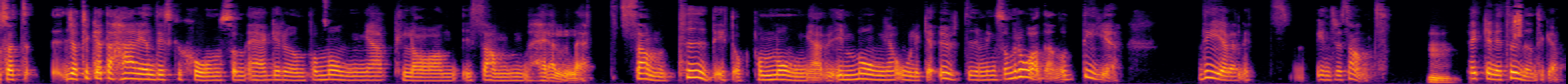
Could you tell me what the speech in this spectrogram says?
så att jag tycker att det här är en diskussion som äger rum på många plan i samhället samtidigt och på många, i många olika utgivningsområden. Och det, det är väldigt intressant. Mm. Tecken i tiden tycker jag.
